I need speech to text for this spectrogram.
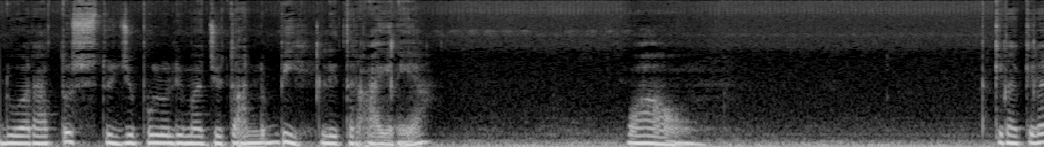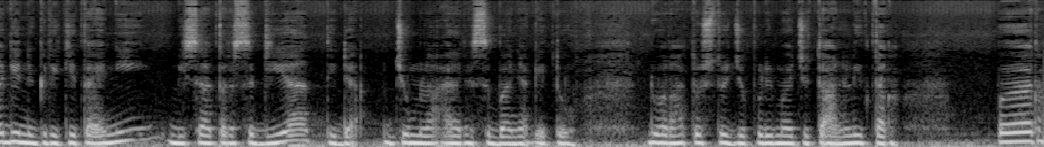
275 jutaan lebih liter air ya. Wow, kira-kira di negeri kita ini bisa tersedia tidak jumlah air sebanyak itu 275 jutaan liter per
